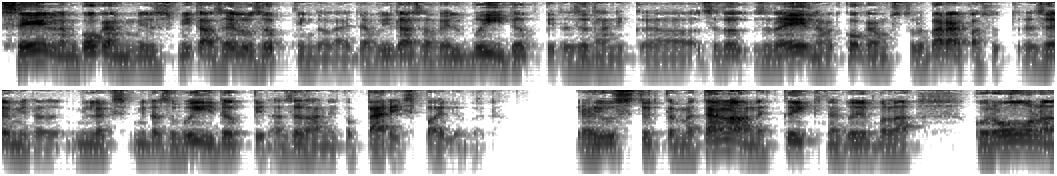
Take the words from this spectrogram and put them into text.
see eelnev kogemus, mida sa elus õppinud oled ja mida sa veel võid õppida, seda on ikka, seda, seda eelnevat kogemust tuleb ära kasutada ja see, mida, milleks, mida sa võid õppida, seda on ikka päris palju veel. ja just ütleme, täna need kõik need võib-olla koroona,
